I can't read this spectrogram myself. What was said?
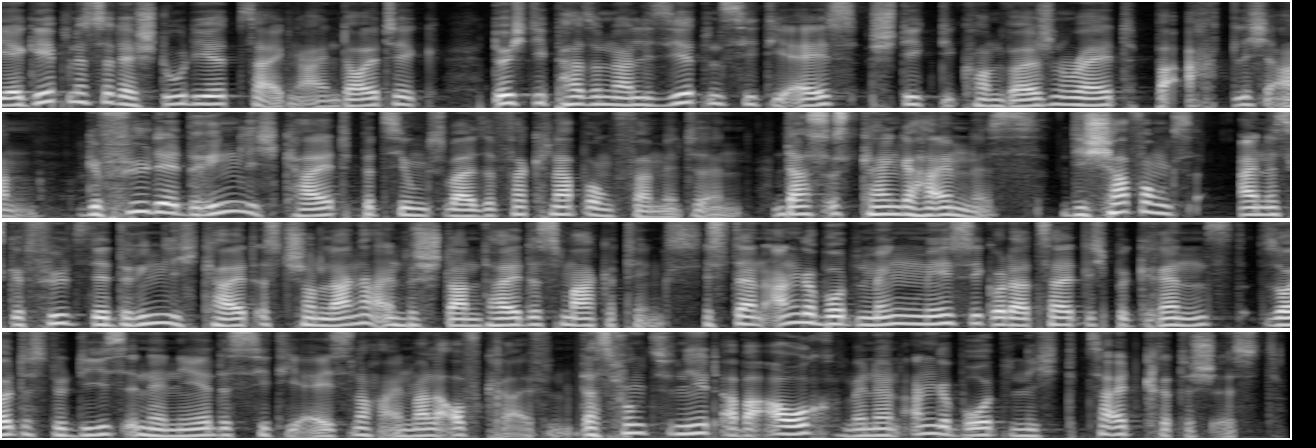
Die Ergebnisse der Studie zeigen eindeutig, durch die personalisierten CTAs stieg die Conversion Rate beachtlich an. Gefühl der Dringlichkeit bzw. Verknappung vermitteln. Das ist kein Geheimnis. Die Schaffung eines Gefühls der Dringlichkeit ist schon lange ein Bestandteil des Marketings. Ist dein Angebot mengenmäßig oder zeitlich begrenzt, solltest du dies in der Nähe des CTAs noch einmal aufgreifen. Das funktioniert aber auch, wenn dein Angebot nicht zeitkritisch ist.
